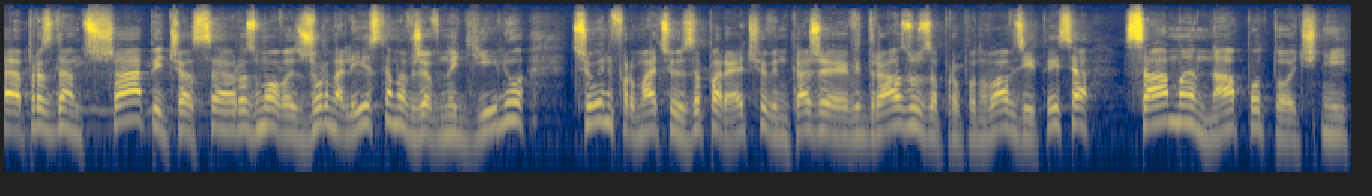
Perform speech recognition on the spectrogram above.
е, президент США під час е, розмови з журналістами вже в неділю цю інформацію заперечив. Він каже, відразу запропонував зійтися саме на поточній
